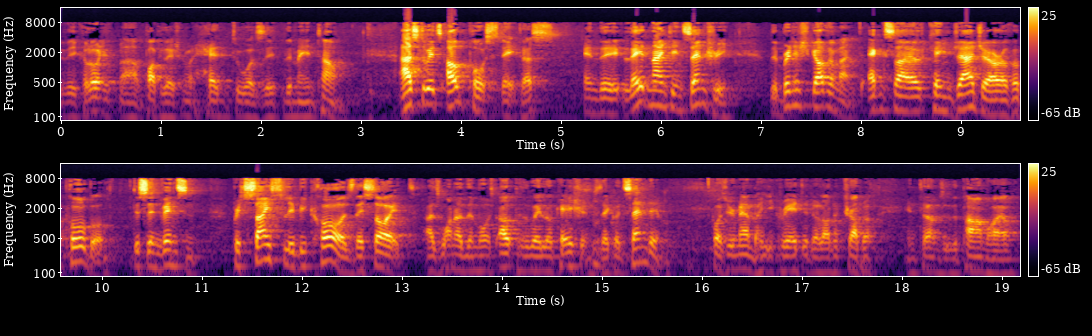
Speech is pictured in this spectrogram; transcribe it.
the colonial uh, population would head towards the, the main town. As to its outpost status, in the late 19th century, the British government exiled King Jaja of Opobo to St. Vincent precisely because they saw it as one of the most out of the way locations they could send him. You remember he created a lot of trouble in terms of the palm oil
